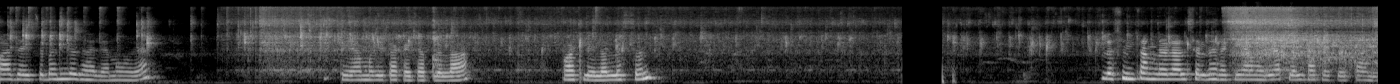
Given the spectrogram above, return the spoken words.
वाजायचं बंद झाल्या मोहऱ्या ते यामध्ये टाकायचं आपल्याला वाटलेला लसूण. लसूण चांगला लालसर झाला की यामध्ये आपल्याला टाकायचं आहे पाणी.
